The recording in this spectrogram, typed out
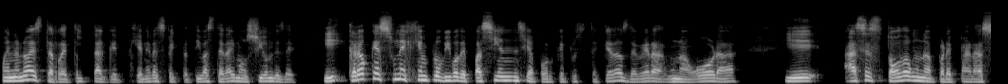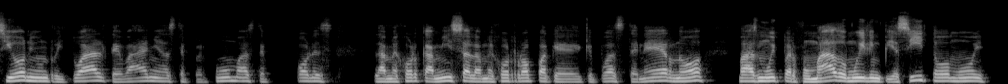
bueno, no este retita que genera expectativas, te da emoción desde, y creo que es un ejemplo vivo de paciencia, porque pues te quedas de ver a una hora y haces toda una preparación y un ritual, te bañas, te perfumas, te pones la mejor camisa, la mejor ropa que, que puedas tener, ¿no? Vas muy perfumado, muy limpiecito, muy,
